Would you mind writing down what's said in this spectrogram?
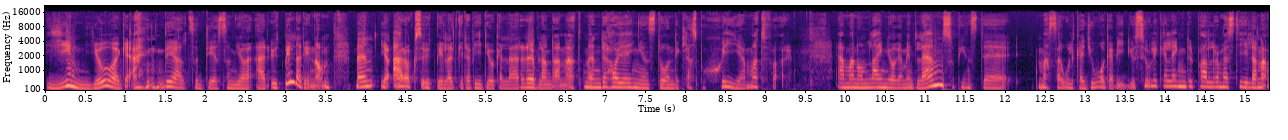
Yin-yoga, det är alltså det som jag är utbildad inom. Men jag är också utbildad gravidyogalärare bland annat, men det har jag ingen stående klass på schemat för. Är man online-yogamedlem så finns det massa olika yogavideos i olika längder på alla de här stilarna.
